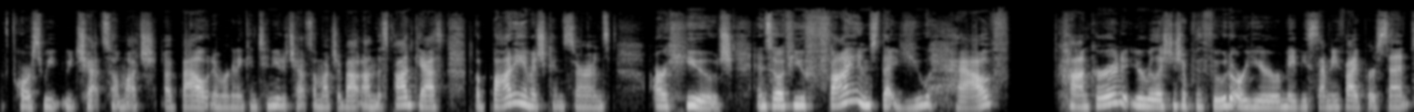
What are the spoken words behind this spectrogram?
of course we, we chat so much about and we're going to continue to chat so much about on this podcast but body image concerns are huge. And so if you find that you have conquered your relationship with food or you're maybe 75%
